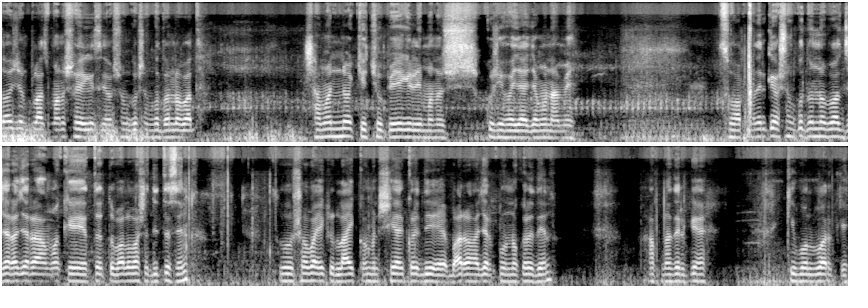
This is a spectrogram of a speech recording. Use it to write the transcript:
দশজন প্লাস মানুষ হয়ে গেছে। অসংখ্য অসংখ্য ধন্যবাদ। সামান্য কিছু পেয়ে গেলে মানুষ খুশি হয়ে যায়, যেমন আমি। সো আপনাদেরকে অসংখ্য ধন্যবাদ যারা যারা আমাকে এত এত ভালোবাসা দিতেছেন। তো সবাই একটু লাইক কমেন্ট শেয়ার করে দিয়ে বারো হাজার পূর্ণ করে দেন। আপনাদেরকে কি বলব আর কি?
